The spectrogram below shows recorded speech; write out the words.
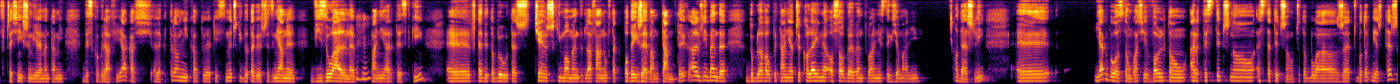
wcześniejszymi elementami dyskografii. Jakaś elektronika, tu jakieś smyczki, do tego jeszcze zmiany wizualne mhm. pani artystki. E, wtedy to był też ciężki moment dla fanów, tak podejrzewam, tamtych, ale już nie będę dublował pytania, czy kolejne osoby ewentualnie z tych ziomali odeszli. E, jak było z tą właśnie woltą artystyczno-estetyczną? Czy to była rzecz, bo to wiesz, też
